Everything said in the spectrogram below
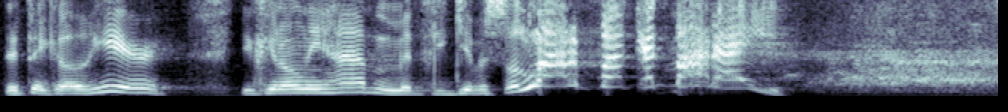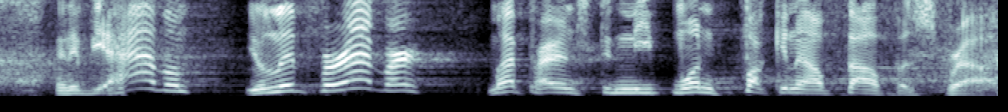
that they go, here, you can only have them if you give us a lot of fucking money. And if you have them, you'll live forever. My parents didn't eat one fucking alfalfa sprout.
